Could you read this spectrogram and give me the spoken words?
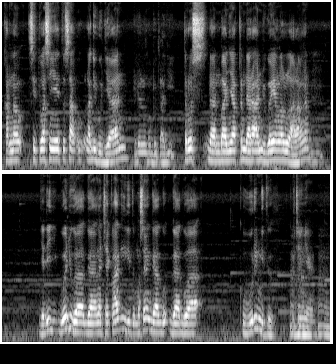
karena situasinya itu lagi hujan udah lu ngebut lagi terus dan banyak kendaraan juga yang lalu lalang kan Mhm. jadi gue juga gak ngecek lagi gitu maksudnya gak gak gue kuburin gitu kucingnya Heeh.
